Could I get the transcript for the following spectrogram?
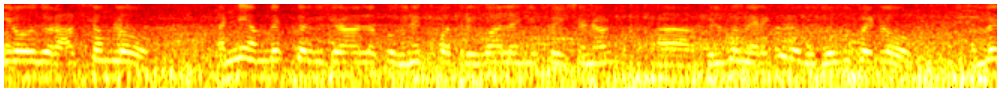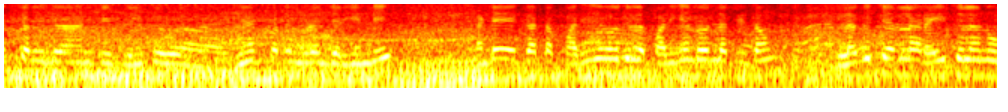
ఈరోజు రాష్ట్రంలో అన్ని అంబేద్కర్ విగ్రహాలకు వినతి పత్రం ఇవ్వాలని చెప్పేసి పిలుపు మేరకు ఈరోజు జోగుపేటలో అంబేద్కర్ విగ్రహానికి పిలుపు వినతి పత్రం ఇవ్వడం జరిగింది. అంటే గత పది రోజుల పదిహేను రోజుల క్రితం లఘుచర్ల రైతులను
